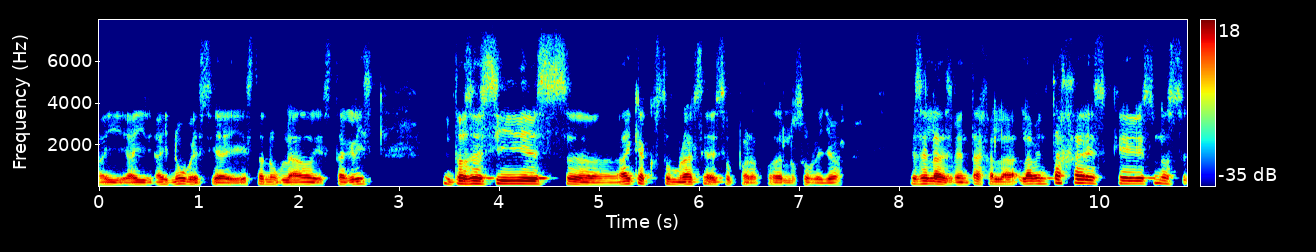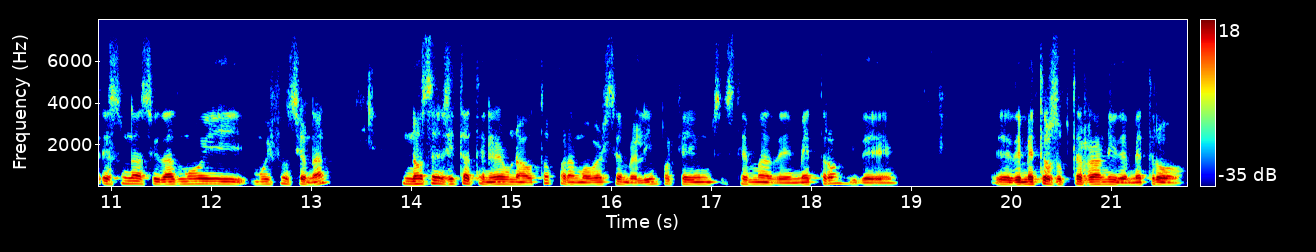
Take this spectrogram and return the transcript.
hay, hay, hay nubes y hay, está nublado y está gris. Entonces sí es, uh, hay que acostumbrarse a eso para poderlo sobrellevar. Esa es la desventaja. La, la ventaja es que es una, es una ciudad muy, muy funcional no se necesita tener un auto para moverse en Berlín porque hay un sistema de metro y de, eh, de metro subterráneo y de metro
